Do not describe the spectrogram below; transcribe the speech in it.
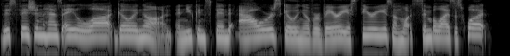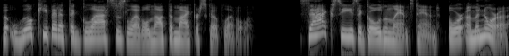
This vision has a lot going on, and you can spend hours going over various theories on what symbolizes what, but we'll keep it at the glasses level, not the microscope level. Zach sees a golden lampstand, or a menorah,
